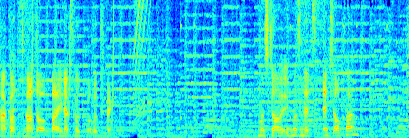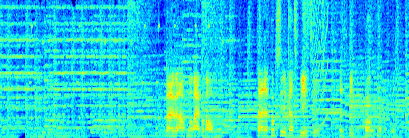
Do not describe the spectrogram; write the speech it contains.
Ah, Konzentrator verhindert Rückschrecken. Ich muss, glaube ich, muss ihn jetzt echt opfern. Weil wir Abmorei brauchen. Leider funktioniert das, ich das wie vorgeführt habe.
